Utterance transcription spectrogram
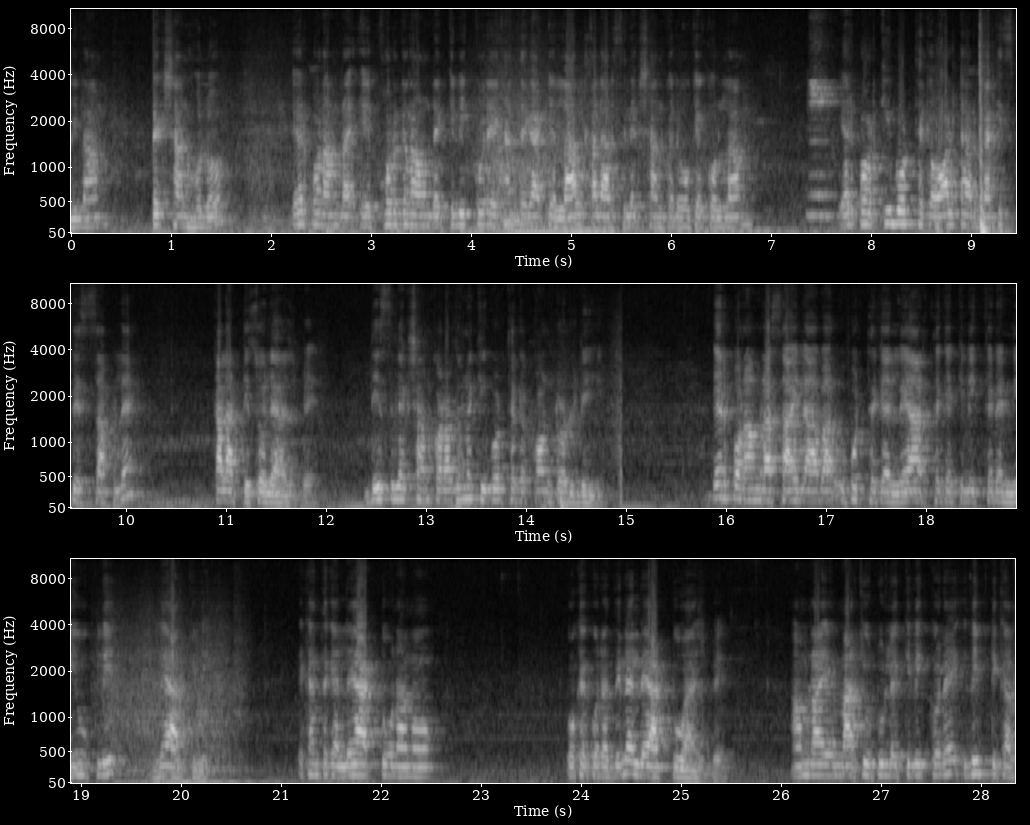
নিলাম। সিলেকশন হলো। এরপর আমরা এই ফোরগ্রাউন্ডে ক্লিক করে এখান থেকে একটি লাল কালার সিলেকশন করে ওকে করলাম। এরপর কিবোর্ড থেকে অল্টার ব্যাক স্পেস চাপলে কালারটি চলে আসবে। ডিসিলেকশন করার জন্য কিবোর্ড থেকে কন্ট্রোল ডি এরপর আমরা চাইলে আবার উপর থেকে লেয়ার থেকে ক্লিক করে নিউ ক্লিক লেয়ার ক্লিক এখান থেকে লেয়ার টু নামক ওকে করে দিলে লেয়ার টু আসবে। আমরা এই মার্কিউ টুলে ক্লিক করে ইলিপটিক্যাল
